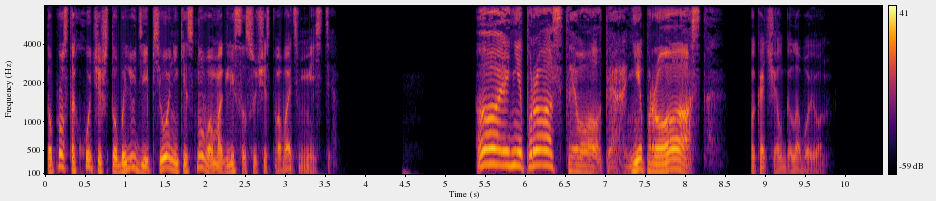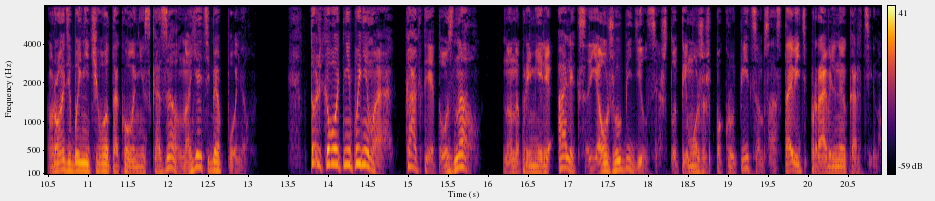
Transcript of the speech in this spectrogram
то просто хочешь, чтобы люди и псионики снова могли сосуществовать вместе. «Ой, непрост ты, Волпер, непрост!» — покачал головой он. «Вроде бы ничего такого не сказал, но я тебя понял. Только вот не понимаю, как ты это узнал? Но на примере Алекса я уже убедился, что ты можешь по крупицам составить правильную картину».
